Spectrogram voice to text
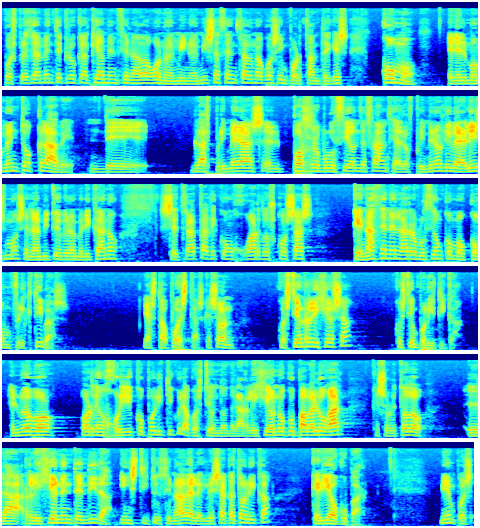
Pues precisamente creo que aquí ha mencionado algo Noemí. Noemí se ha centrado en una cosa importante, que es cómo en el momento clave de las primeras, el post-revolución de Francia, de los primeros liberalismos en el ámbito iberoamericano, se trata de conjugar dos cosas que nacen en la revolución como conflictivas y hasta opuestas, que son cuestión religiosa, cuestión política. El nuevo orden jurídico político y la cuestión donde la religión ocupaba el lugar, que sobre todo la religión entendida institucional de la Iglesia Católica quería ocupar. Bien, pues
